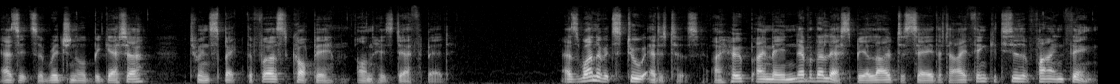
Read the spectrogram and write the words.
as its original begetter, to inspect the first copy on his deathbed. As one of its two editors, I hope I may nevertheless be allowed to say that I think it is a fine thing,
